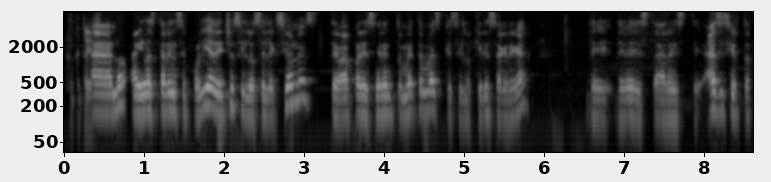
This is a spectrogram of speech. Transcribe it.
Creo que todavía. Ah, no, ahí va a estar en Cepolía. De hecho, si lo seleccionas, te va a aparecer en tu MetaMask que si lo quieres agregar, debe estar este. Ah, sí, cierto.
